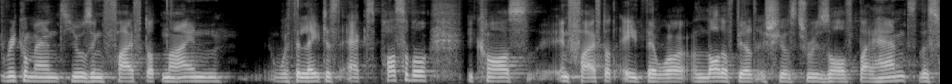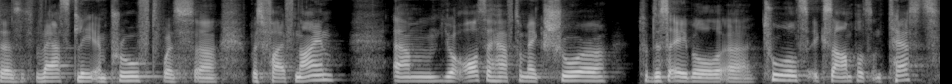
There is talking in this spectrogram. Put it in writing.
recommend using 5.9 with the latest X possible because in 5.8 there were a lot of build issues to resolve by hand. This has vastly improved with, uh, with 5.9. Um, you also have to make sure to disable uh, tools, examples, and tests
